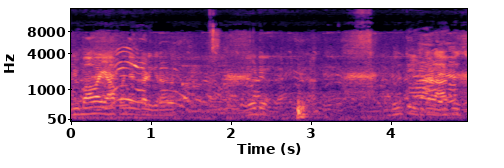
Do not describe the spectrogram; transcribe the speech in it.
మీ బావ యా పంచాయతీ కాడికి రా డ్యూటీ డ్యూటీ ఇక్కడ ఆఫీస్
